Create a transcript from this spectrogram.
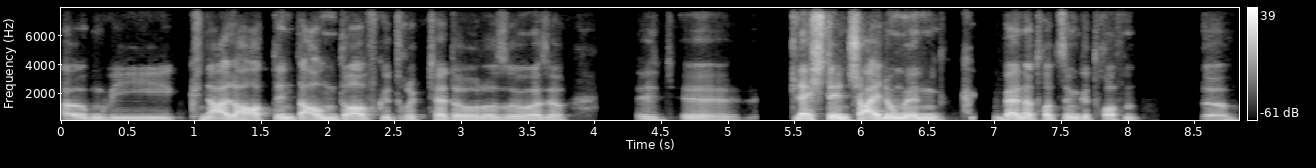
da irgendwie knallhart den Daumen drauf gedrückt hätte oder so. Also äh, äh, schlechte Entscheidungen werden ja trotzdem getroffen. So.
